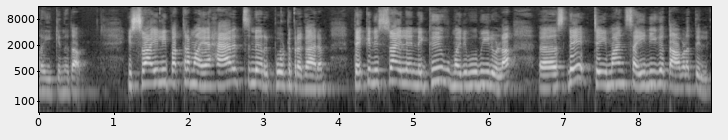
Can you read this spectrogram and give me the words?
അറിയിക്കുന്നത്. ഇസ്രായേലി പത്രമായ ഹാരറ്റ്സിന്റെ റിപ്പോർട്ട് പ്രകാരം തെക്കൻ ഇസ്രായേലിലെ നെഗീവ് മരുഭൂമിയിലുള്ള സ്നേ ടെയ്മാൻ സൈനിക താവളത്തിൽ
